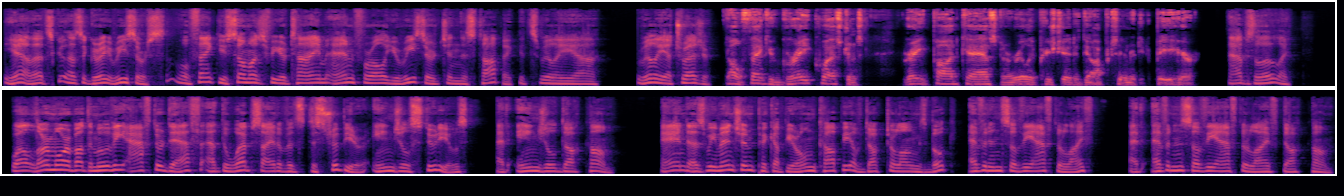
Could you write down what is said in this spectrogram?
Yeah, that's that's a great resource. Well, thank you so much for your time and for all your research in this topic. It's really uh, really a treasure. Oh, thank you. Great questions. Great podcast, and I really appreciated the opportunity to be here. Absolutely. Well, learn more about the movie After Death at the website of its distributor, Angel Studios, at angel.com. And as we mentioned, pick up your own copy of Dr. Long's book, Evidence of the Afterlife, at evidenceoftheafterlife.com.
